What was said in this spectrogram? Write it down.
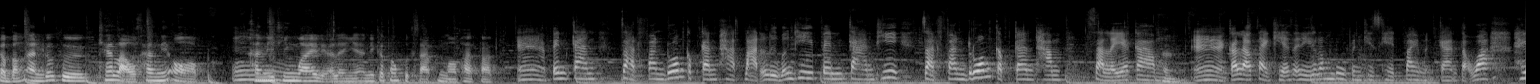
กับบางอันก็คือแค่เหลาข้างนี้ออก อืม ข้างนี้ทิ้งไว้หรืออะไรเงี้ยอันนี้ก็ต้องปรึกษาคุณหมอผ่าตัด อ่าเป็นการจัดฟันร่วมกับการผ่าตัด หรือบางทีเป็นการที่จัดฟันร่วมกับการทำศัลยกรรมอ่าอ่าก็แล้วแต่เคสอันนี้ก็ต้องดูเป็นเคสเคสไปเหมือนกัน แต่ว่าให้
